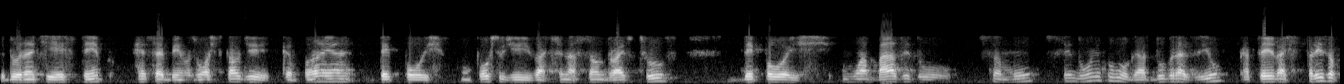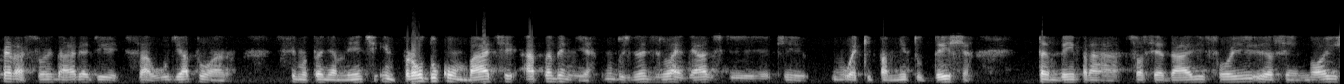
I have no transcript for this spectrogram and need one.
Durante esse tempo, recebemos um hospital de campanha, depois um posto de vacinação drive-thru, depois uma base do SAMU, sendo o único lugar do Brasil a ter as três operações da área de saúde atuando simultaneamente em prol do combate à pandemia. Um dos grandes legados que, que o equipamento deixa também para a sociedade foi assim nós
